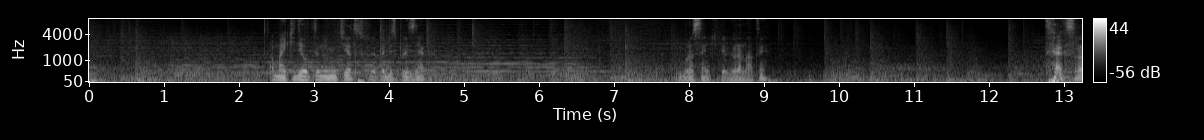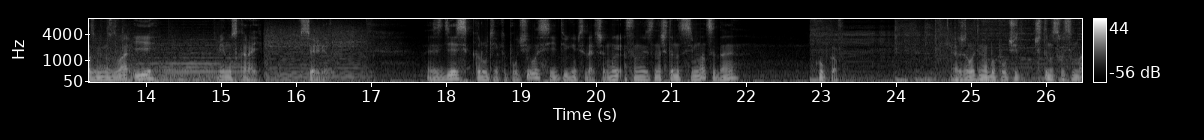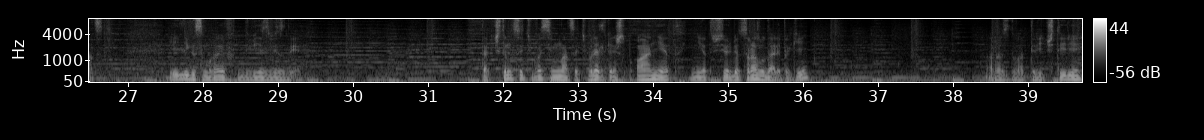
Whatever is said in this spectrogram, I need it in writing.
А Майки делает иммунитет Это бесполезняк. Бросаем теперь гранаты. Так, сразу минус 2 и минус край. Все, ребят. Здесь крутенько получилось И двигаемся дальше. Мы остановились на 14-17, да? Кубков Желательно бы получить 14-18 И Лига Самураев 2 звезды. Так, 14-18 Вряд ли, конечно А, нет, нет, все, ребят, сразу дали, прикинь. Раз, два, три, четыре,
